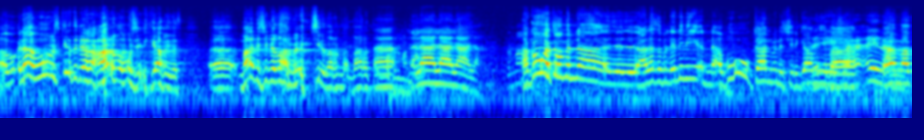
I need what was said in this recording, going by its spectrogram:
أبو لا مو مشكلة إني أنا عارف أبو شينيغامي بس آه، ما أدري شو اللي ظهر شو اللي ظهر ظهرت آه، لا لا لا لا قوته من آه، على حسب الانمي إن أبوه كان من الشينيغامي ف إيه، أيوة. لما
